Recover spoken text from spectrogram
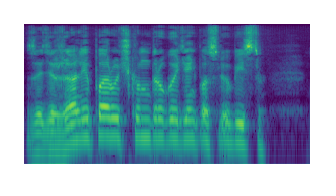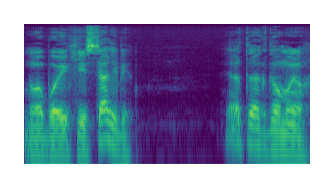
задержали парочку на другой день после убийства — но обоих есть алиби. Я так думаю.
